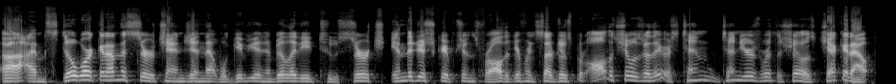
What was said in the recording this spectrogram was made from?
uh, I'm still working on the search engine that will give you an ability to search in the descriptions for all the different subjects. But all the shows are there. It's 10, 10 years worth of shows. Check it out.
